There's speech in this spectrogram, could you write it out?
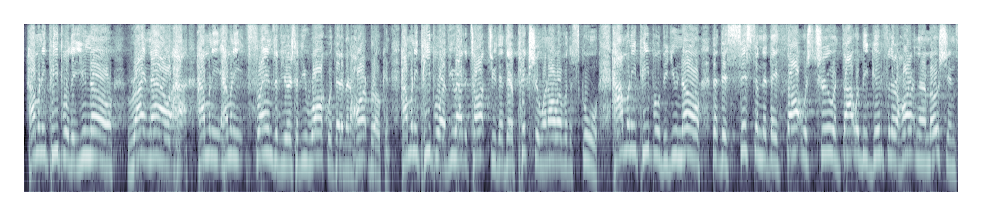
How many people that you know right now, how, many, how many friends of yours have you walked with that have been heartbroken? How many people have you had to talk to that their picture went all over the school? How many people do you know that this system that they thought was true and thought would be good for their heart and their emotions,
